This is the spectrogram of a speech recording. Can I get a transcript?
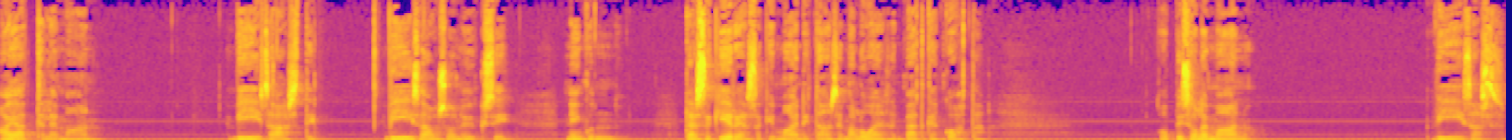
ajattelemaan viisaasti. Viisaus on yksi, niin kuin tässä kirjassakin mainitaan, se mä luen sen pätkän kohta. Oppis olemaan viisas.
